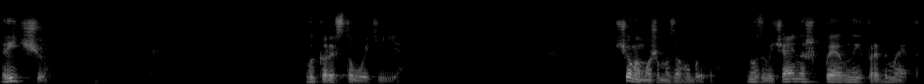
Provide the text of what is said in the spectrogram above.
річчю, використовують її. Що ми можемо загубити? Ну, звичайно ж, певний предмет.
